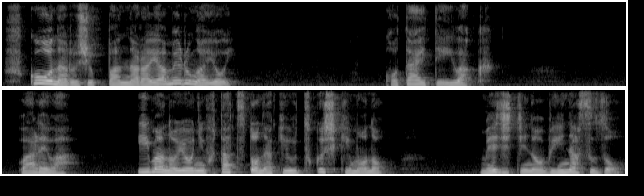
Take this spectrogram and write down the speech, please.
不幸なる出版ならやめるがよい。答えて曰く、我は今の世に二つとなき美しきもの、メジチのヴィーナス像、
